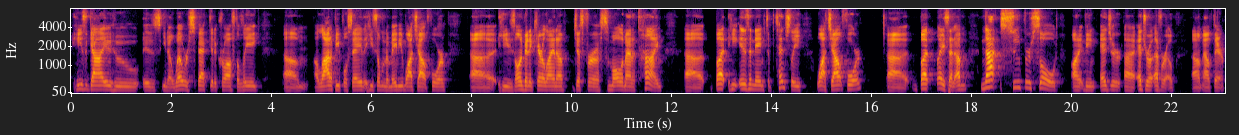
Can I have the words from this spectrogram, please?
he's a guy who is you know well respected across the league. Um, a lot of people say that he's someone to maybe watch out for. Uh, he's only been in Carolina just for a small amount of time, uh, but he is a name to potentially watch out for. Uh, but like I said, I'm not super sold on it being Edger, uh, Ejiro Evero um, out there.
